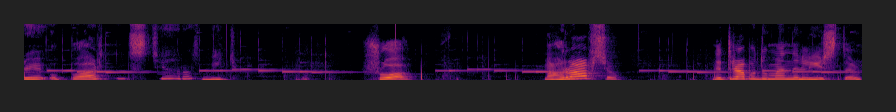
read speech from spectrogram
При опасності розбіть. Що? Награвся? Не треба до мене лізти.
